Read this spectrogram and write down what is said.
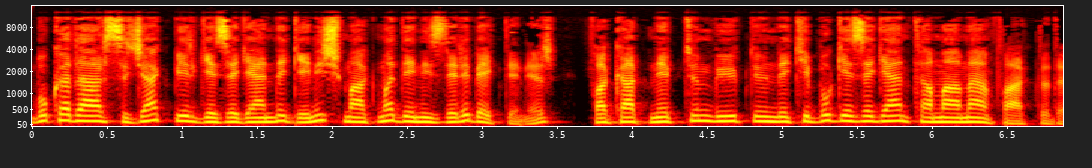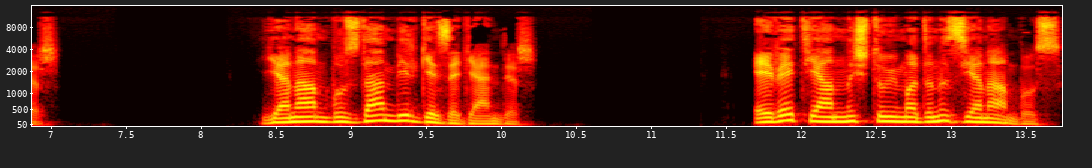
Bu kadar sıcak bir gezegende geniş magma denizleri beklenir, fakat Neptün büyüklüğündeki bu gezegen tamamen farklıdır. Yanan buzdan bir gezegendir. Evet yanlış duymadınız yanan buz.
